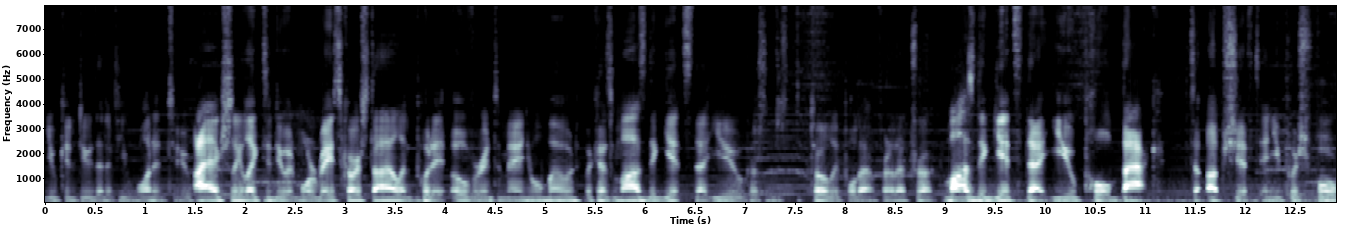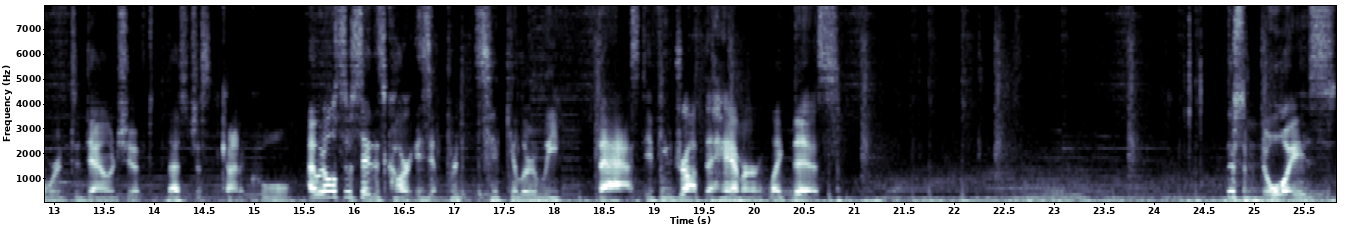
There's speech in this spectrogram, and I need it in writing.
you could do that if you wanted to. I actually like to do it more race car style and put it over into manual mode because Mazda gets that you, person just totally pulled out in front of that truck. Mazda gets that you pull back to upshift and you push forward to downshift. That's just kind of cool. I would also say this car isn't particularly fast. If you drop the hammer like this, There's some noise,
